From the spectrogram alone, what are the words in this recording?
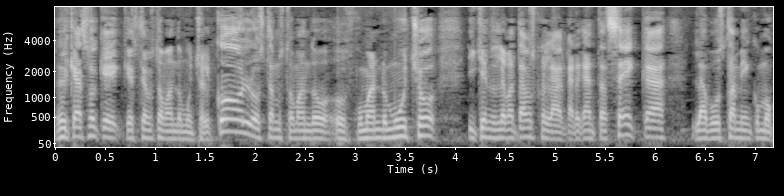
en el caso que, que estemos tomando mucho alcohol o estamos tomando o fumando mucho y que nos levantamos con la garganta seca, la voz también como...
